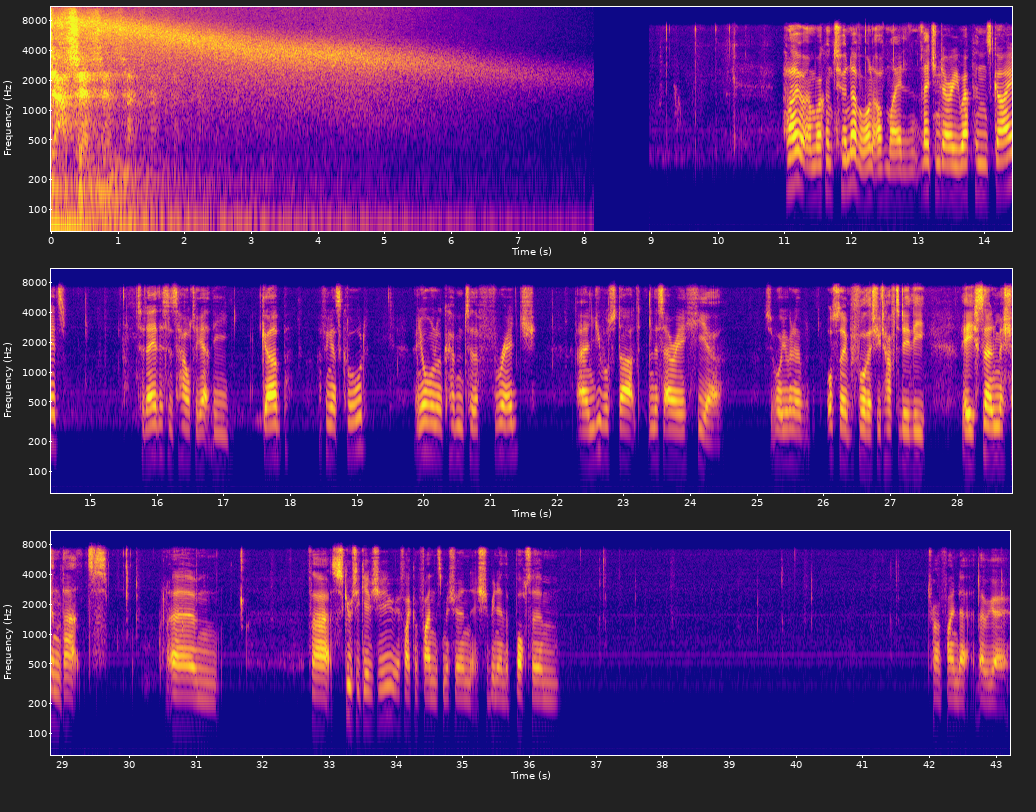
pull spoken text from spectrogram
assassin. Hello and welcome to another one of my legendary weapons guides. Today this is how to get the Gub, I think it's called. And you'll want to come to the fridge and you will start in this area here. So what you're going to, also before this you'd have to do the a certain mission that um, that Scooter gives you. If I can find this mission, it should be near the bottom try and find it. There we go.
